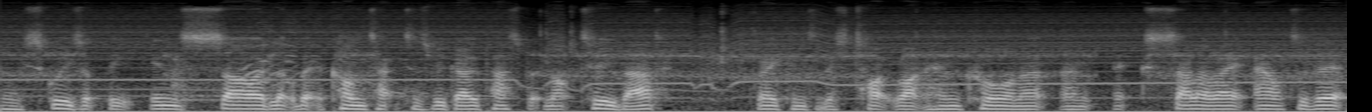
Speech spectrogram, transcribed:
And we squeeze up the inside a little bit of contact as we go past but not too bad. Brake into this tight right hand corner and accelerate out of it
